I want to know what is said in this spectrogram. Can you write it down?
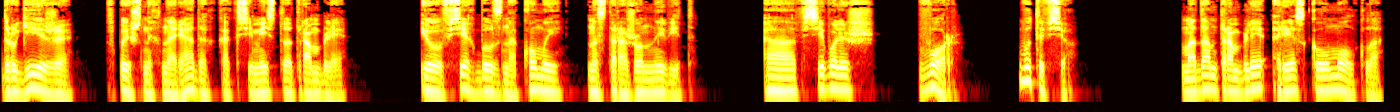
другие же в пышных нарядах, как семейство Трамбле. И у всех был знакомый, настороженный вид. А всего лишь вор. Вот и все. Мадам Трамбле резко умолкла,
